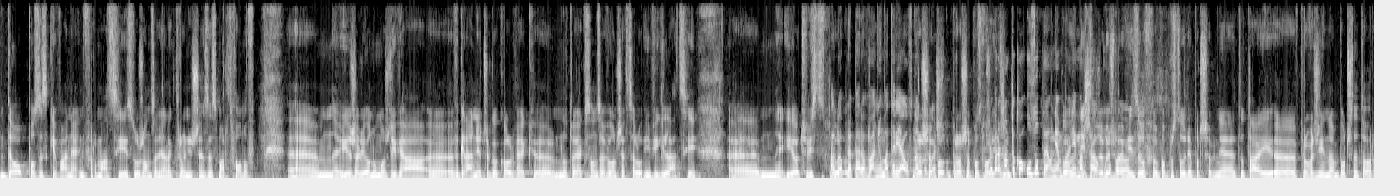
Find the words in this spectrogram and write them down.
do pozyskiwania informacji z urządzeń elektronicznych, ze smartfonów. Jeżeli on umożliwia e, wgranie czegokolwiek, e, no to jak sądzę wyłącznie w celu inwigilacji i oczywiście... Albo preparowaniu materiałów na Proszę, po, proszę pozwolić. Przepraszam, tylko uzupełniam, Bo panie nie chcę, marszałku. żebyśmy bo- widzów po prostu niepotrzebnie tutaj wprowadzili na boczny tor.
